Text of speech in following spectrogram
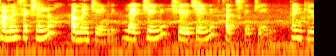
కమెంట్ సెక్షన్లో కమెంట్ చేయండి. లైక్ చేయండి షేర్ చేయండి సబ్స్క్రైబ్ చేయండి. Thank you.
